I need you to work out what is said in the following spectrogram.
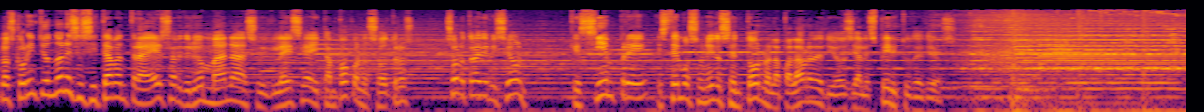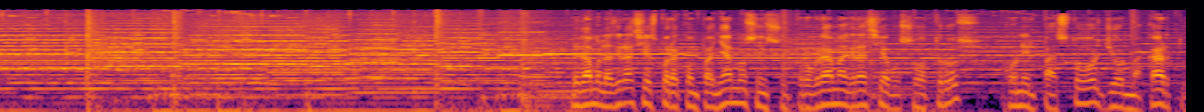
Los corintios no necesitaban traer sabiduría humana a su iglesia y tampoco nosotros, solo trae división, que siempre estemos unidos en torno a la palabra de Dios y al Espíritu de Dios. Le damos las gracias por acompañarnos en su programa Gracias a vosotros con el pastor John MacArthur.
